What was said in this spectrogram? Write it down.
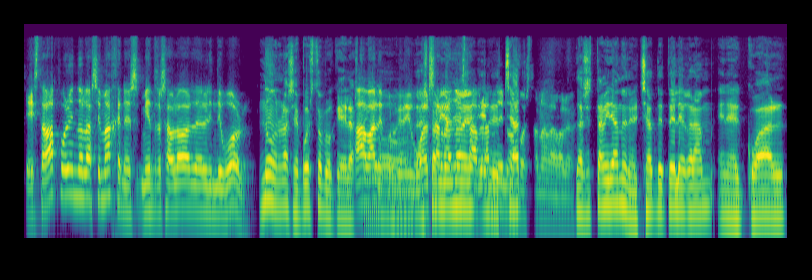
¿Estabas poniendo las imágenes mientras hablabas del Indie World? No, no las he puesto porque las Ah, tengo- vale, porque igual está mirando está hablando el y no ha chat. puesto nada, vale. Las está mirando en el chat de Telegram, en el cual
